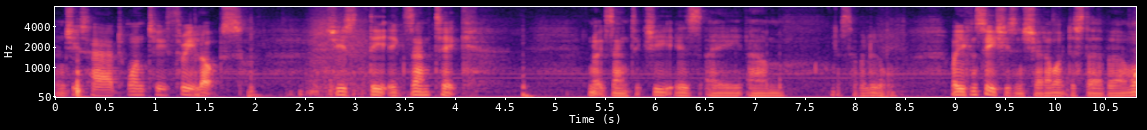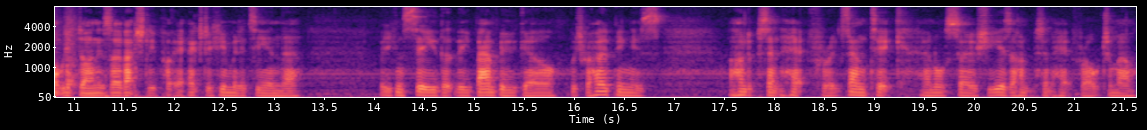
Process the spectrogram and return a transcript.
And she's had one, two, three locks. She's the Axanthic, not Axanthic, she is a, um, let's have a little well, you can see she's in shed, I won't disturb her. And what we've done is I've actually put extra humidity in there. But you can see that the Bamboo Girl, which we're hoping is 100% het for Axanthic, and also she is 100% het for Ultramel.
